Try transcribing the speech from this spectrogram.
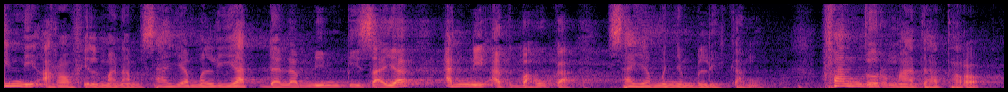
ini arafil manam. Saya melihat dalam mimpi saya, anni adbahuka. Saya menyembelih kamu. Fandur madataro.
